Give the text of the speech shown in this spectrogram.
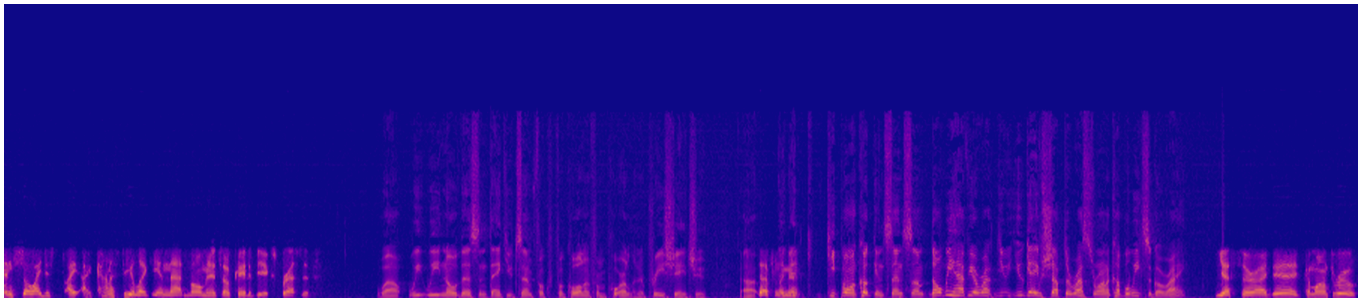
And so I just I, I kind of feel like in that moment it's okay to be expressive. Well, we, we know this, and thank you, Tim, for for calling from Portland. Appreciate you. Uh, Definitely, man. Keep on cooking. Send some. Don't we have your you you gave Shep the restaurant a couple weeks ago, right? Yes, sir, I did. Come on through.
